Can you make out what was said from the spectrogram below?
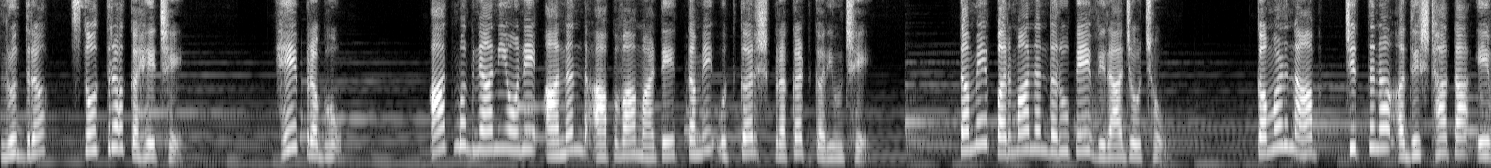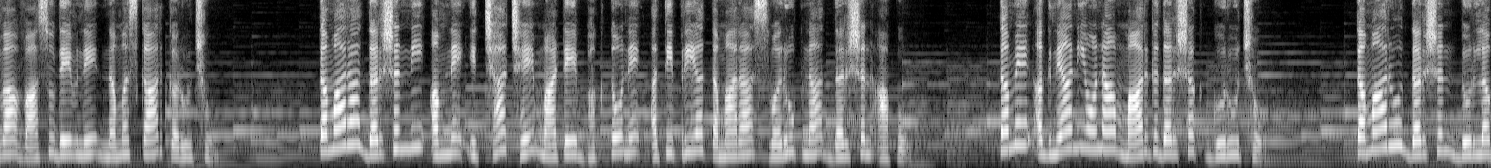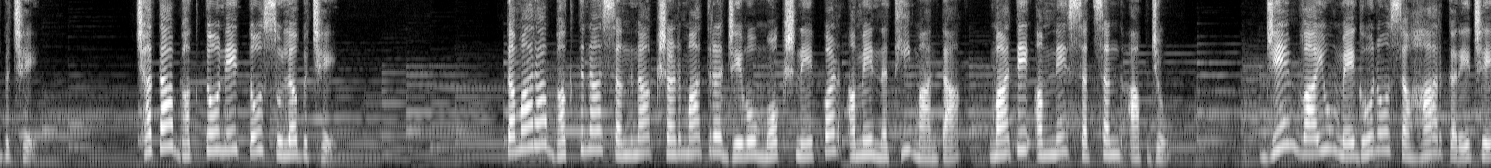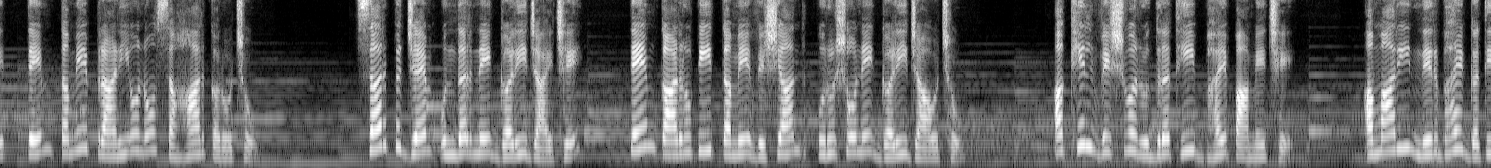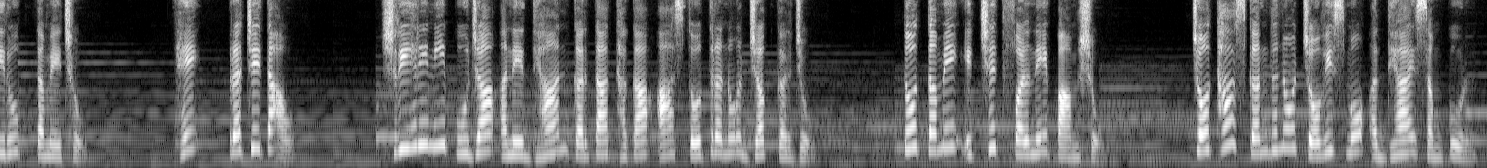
રુદ્ર, સ્તોત્ર કહે છે. હે પ્રભો, આત્મજ્ઞાનીઓને આનંદ આપવા માટે તમે ઉત્કર્ષ પ્રકટ કર્યું છે. તમે પરમાનંદરૂપે વિરાજો છો. કમળનાભ ચિત્તના અધિષ્ઠાતા એવા વાસુદેવને નમસ્કાર કરું છું. તમારા દર્શનની અમને ઈચ્છા છે માટે ભક્તોને અતિપ્રિય તમારા સ્વરૂપના દર્શન આપો. તમે અજ્ઞાનીઓના માર્ગદર્શક ગુરુ છો. તમારું દર્શન દુર્લભ છે. છતાં ભક્તોને તો સુલભ છે. તમારા ભક્તના સંગના ક્ષણમાત્ર જેવો મોક્ષને પણ અમે નથી માનતા, માટે અમને સત્સંગ આપજો. જેમ વાયુ મેઘોનો સંહાર કરે છે, તેમ તમે પ્રાણીઓનો સંહાર કરો છો. સર્પ જેમ ઉંદરને ગળી જાય છે, તેમ કાળરૂપી તમે વિષાંત પુરુષોને ગળી જાઓ છો. અખિલ વિશ્વ રુદ્રથી ભય પામે છે. અમારી નિર્ભય ગતિરૂપ તમે છો. હે, પ્રચેતાઓ! શ્રીહરિની પૂજા અને ધ્યાન કરતા થકા આ સ્તોત્રનો જપ કરજો. તો તમે ઇચ્છિત ફળને પામશો. ચોથા સ્કંધનો ચોવીસમો અધ્યાય સંપૂર્ણ.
